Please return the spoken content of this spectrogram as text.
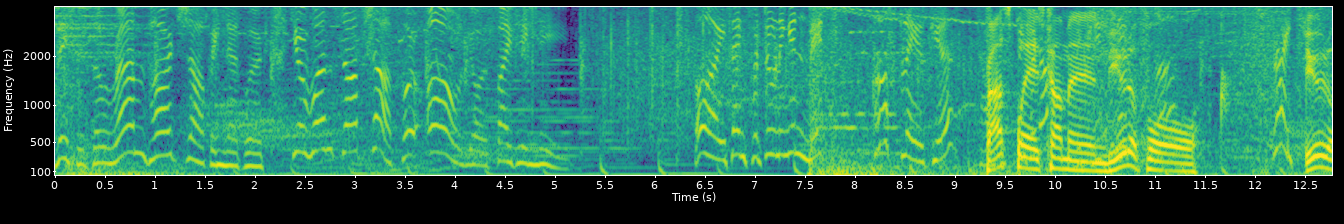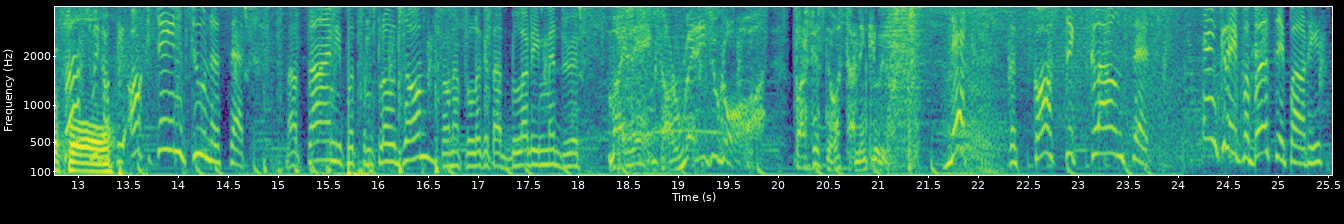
This is the Rampart Shopping Network, your one-stop shop for all your fighting needs. Oi, thanks for tuning in, mates. Crossplay is here. Crossplay is coming. Beautiful. Right. Beautiful. First, we got the Octane Tuna set. About time you put some clothes on. Don't have to look at that bloody midriff. My legs are ready to go. Partes no están incluidos. Next, the Caustic Clown set. Ain't great for birthday parties.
